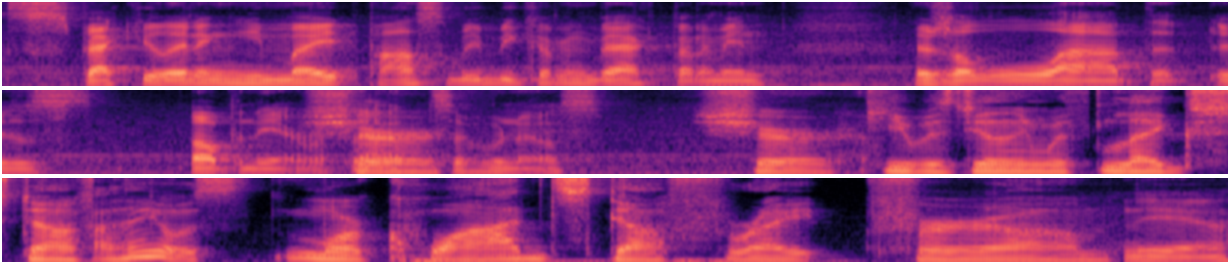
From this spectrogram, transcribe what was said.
speculating he might possibly be coming back, but I mean, there's a lot that is up in the air sure. that, so who knows? Sure. He was dealing with leg stuff. I think it was more quad stuff, right? For um Yeah.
